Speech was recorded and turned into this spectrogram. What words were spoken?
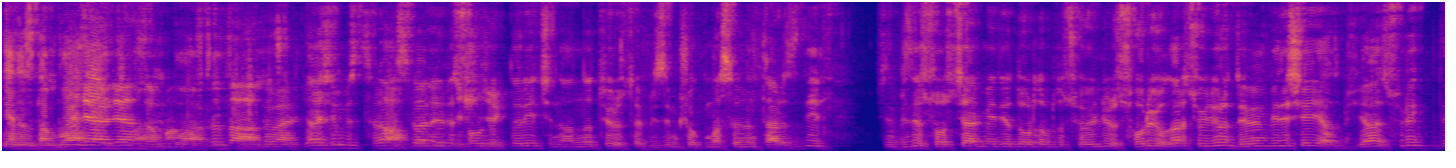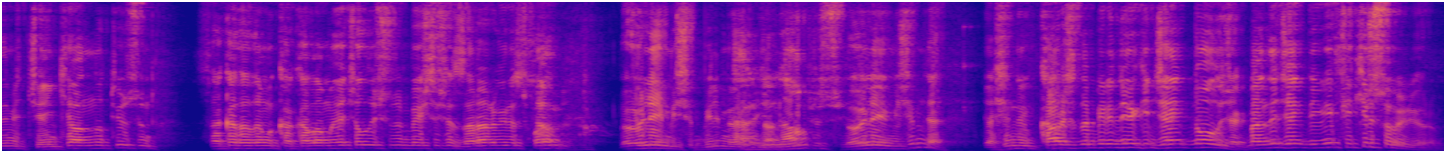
en azından bu hafta İlerleyen itibariyle, bu zamanlarda hafta daha da belki. Ya şimdi biz transferleri sordukları için anlatıyoruz tabii bizim çok masanın tarzı değil. Şimdi biz de sosyal medyada orada burada söylüyoruz, soruyorlar, söylüyoruz. Demin biri şey yazmış. Ya sürekli demiş Cenk'i anlatıyorsun. Sakat adamı kakalamaya çalışıyorsun. Beşiktaş'a zarar veriyorsun falan. Öyleymişim bilmiyorum Yani da. ne yapıyorsun ya? Öyleymişim de. Ya şimdi karşıda biri diyor ki Cenk ne olacak? Ben de Cenk'le ilgili fikir söylüyorum.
